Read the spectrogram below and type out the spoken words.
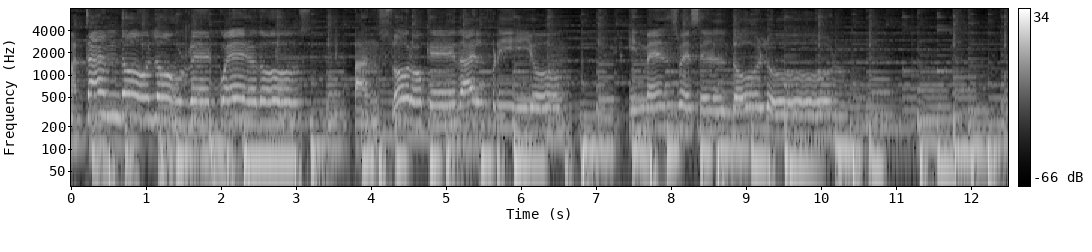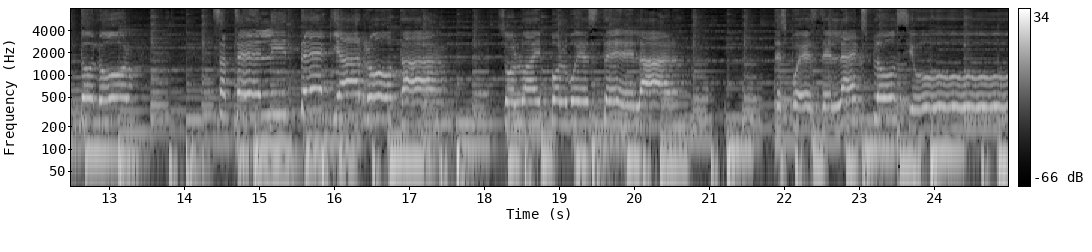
matando los recuerdos, tan solo queda el frío, inmenso es el dolor. Dolor, satélite que rota, solo hay polvo estelar después de la explosión.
